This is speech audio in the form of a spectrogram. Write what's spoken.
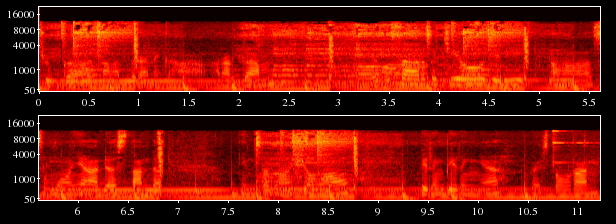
juga sangat beraneka ragam ada besar kecil jadi uh, semuanya ada standar internasional piring-piringnya restoran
